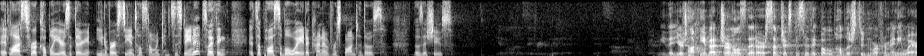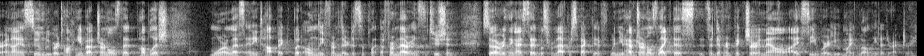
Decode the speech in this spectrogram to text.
it lasts for a couple years at their university until someone can sustain it. So I think it's a possible way to kind of respond to those, those issues. That you're talking about journals that are subject specific but will publish student work from anywhere. And I assumed we were talking about journals that publish more or less any topic but only from their discipline uh, from their institution. So everything I said was from that perspective. When you have journals like this it's a different picture and now I see where you might well need a directory.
